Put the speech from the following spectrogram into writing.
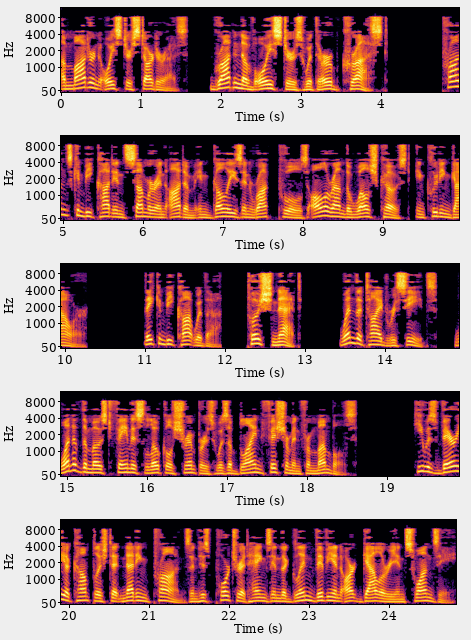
A modern oyster starter is, "...gratin of oysters with herb crust", Prawns can be caught in summer and autumn in gullies and rock pools all around the Welsh coast, including Gower. They can be caught with a push net when the tide recedes. One of the most famous local shrimpers was a blind fisherman from Mumbles. He was very accomplished at netting prawns and his portrait hangs in the Glyn Vivian Art Gallery in Swansea.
